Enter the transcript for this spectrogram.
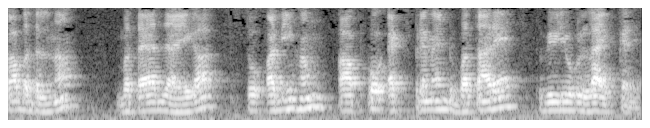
का बदलना बताया जाएगा। तो अभी हम आपको एक्सपेरिमेंट बता रहे हैं तो वीडियो को लाइक करें।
